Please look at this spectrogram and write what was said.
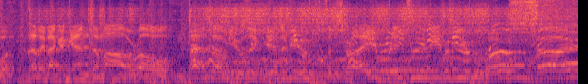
They'll be back again tomorrow. Panther music interview. Subscribe, rate, leave review. Home time.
